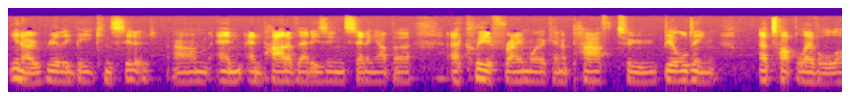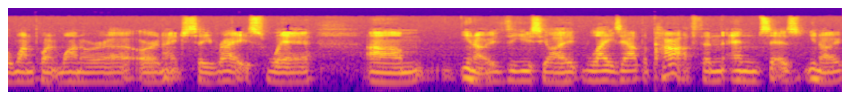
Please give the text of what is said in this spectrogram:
you know, really be considered. Um, and, and part of that is in setting up a, a clear framework and a path to building a top level, a 1.1 or, a, or an HC race where, um, you know, the UCI lays out the path and, and says, you know,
